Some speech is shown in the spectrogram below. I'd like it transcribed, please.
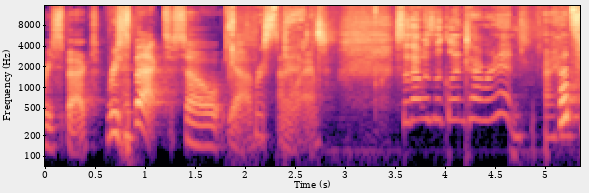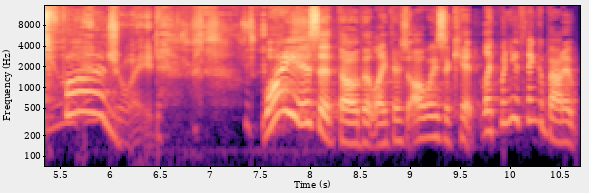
respect, respect. So yeah. Respect. Anyway, So that was the Glen Tavern Inn. I That's hope you fun. enjoyed. why is it though that like there's always a kid? Like when you think about it,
